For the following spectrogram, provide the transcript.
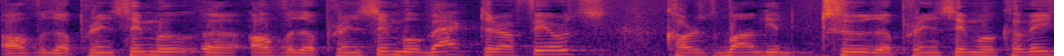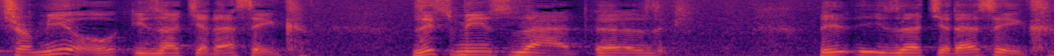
of the principal uh, of the principal vector fields corresponding to the principal curvature mu is a geodesic. This means that uh, this is a geodesic.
